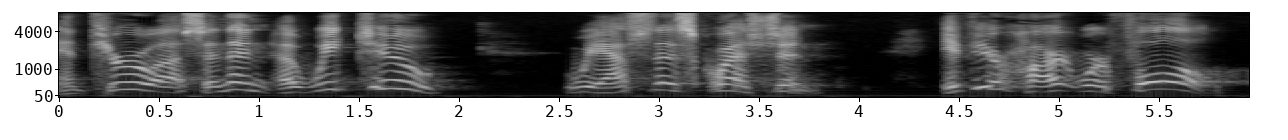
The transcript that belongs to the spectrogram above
and through us. And then uh, week two, we ask this question If your heart were full,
